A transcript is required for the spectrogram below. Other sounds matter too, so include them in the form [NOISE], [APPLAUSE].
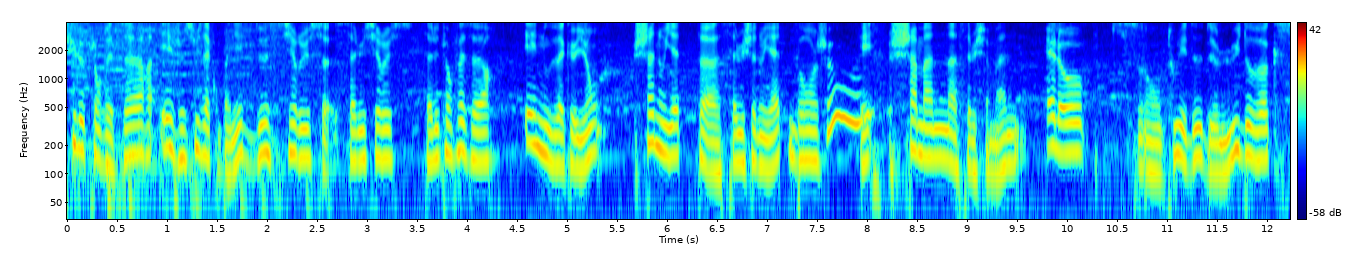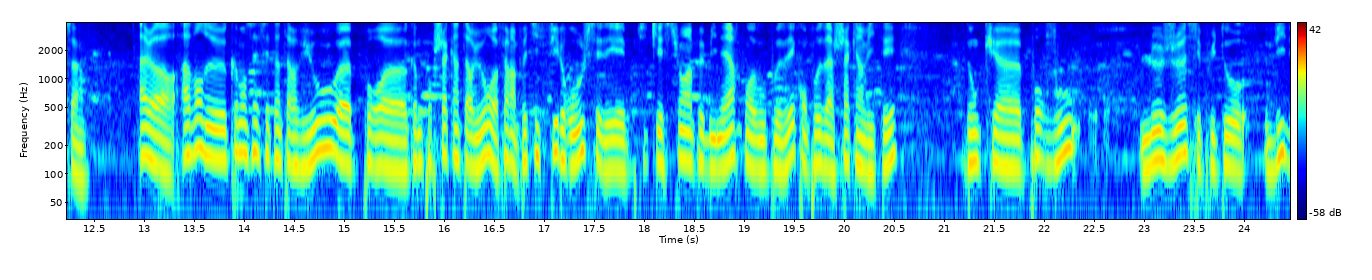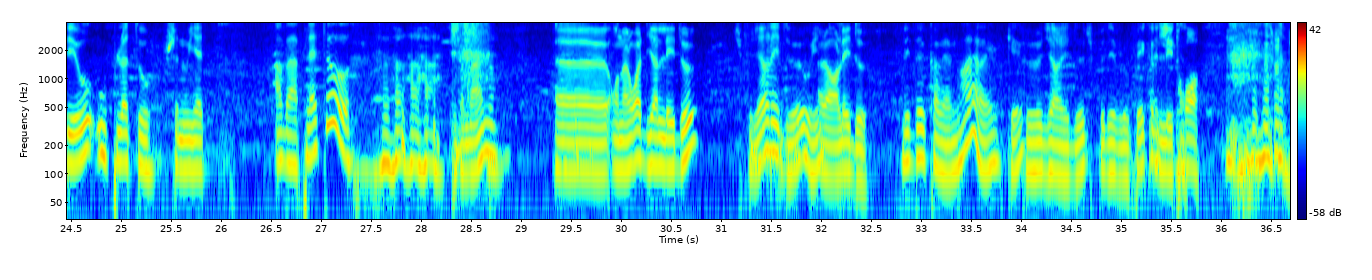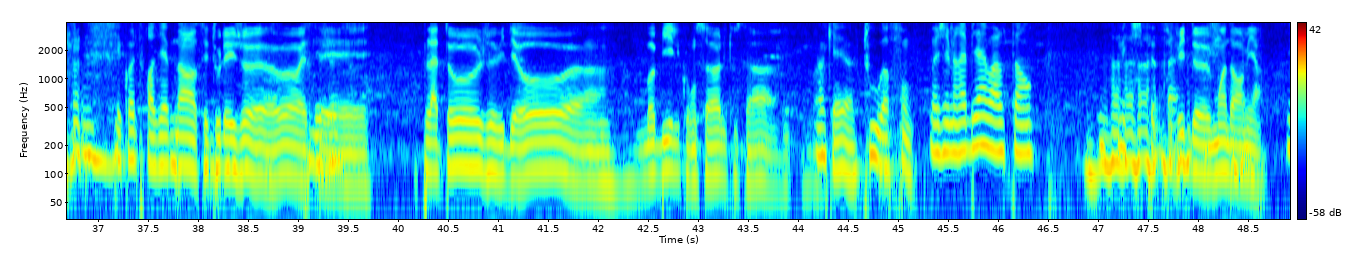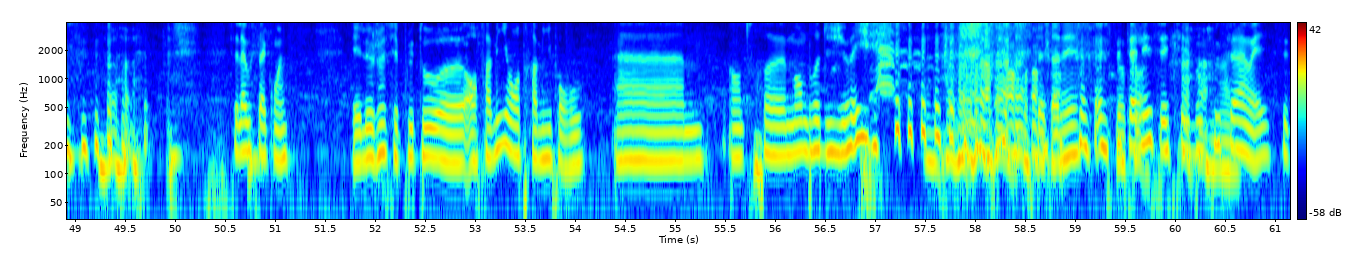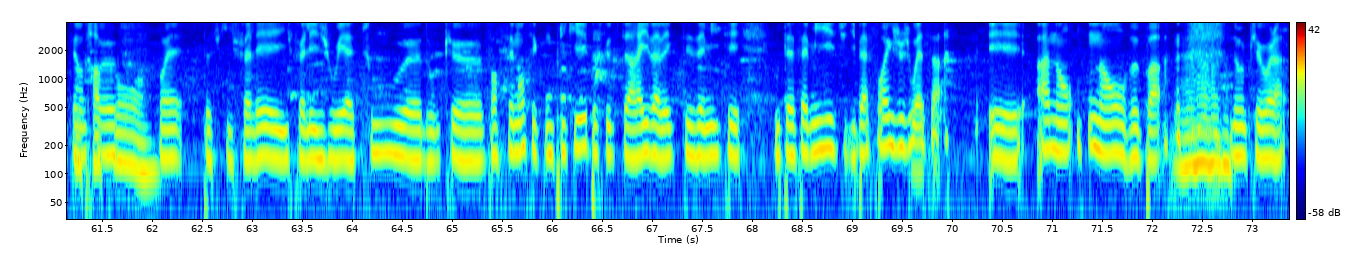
Suis le Pionfesseur et je suis accompagné de Cyrus. Salut Cyrus. Salut Pionfesseur. Et nous accueillons Chanouillette. Salut Chanouillette. Bonjour. Et Shaman. Salut Shaman. Hello. Qui sont tous les deux de Ludovox. Alors, avant de commencer cette interview, euh, pour, euh, comme pour chaque interview, on va faire un petit fil rouge. C'est des petites questions un peu binaires qu'on va vous poser, qu'on pose à chaque invité. Donc, euh, pour vous, le jeu, c'est plutôt vidéo ou plateau, Chanouillette? Ah bah plateau. [LAUGHS] Shaman Euh, on a le droit de dire les deux. Tu peux dire les deux, oui. Alors les deux. Les deux quand même. Ouais, ouais, tu ok. peux dire les deux, tu peux développer comme les tu- trois. [LAUGHS] C'est quoi le troisième? Non, c'est tous les jeux. Ouais, ouais, Tous les c'est plateau, jeux vidéo, euh, mobile, console, tout ça. Ok. ouais. tout à fond. Moi j'aimerais bien avoir le temps. [LAUGHS] Mais peux Il pas. suffit de moins dormir. [LAUGHS] C'est là où ça coince. Et le jeu, c'est plutôt euh, en famille ou entre amis pour vous? Euh, entre membres du jury, [LAUGHS] pour cette année cette année c'était beaucoup Ouais. ça, ouais. C'était Donc entre. rappelons. Ouais, parce qu'il fallait, il fallait jouer à tout, euh, donc euh, forcément c'est compliqué parce que tu arrives avec tes amis tes, ou ta famille et tu dis bah faudrait que je joue à ça. Et ah non, non on veut pas. [LAUGHS] Donc euh, voilà.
